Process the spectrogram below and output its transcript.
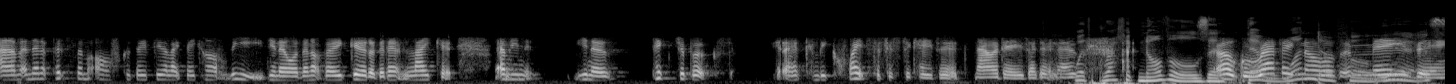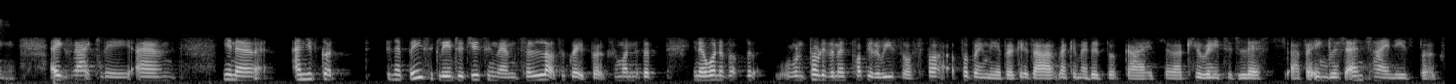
Um, and then it puts them off because they feel like they can't read, you know, or they're not very good, or they don't like it. I mean, you know, picture books uh, can be quite sophisticated nowadays. I don't know. With graphic novels. And oh, graphic novels, amazing. Yes. Exactly. Um, you know, and you've got you know, basically introducing them to lots of great books. And one of the, you know, one of the, one, probably the most popular resource for, for Bring Me a Book is our recommended book guide. So our curated lists uh, for English and Chinese books,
